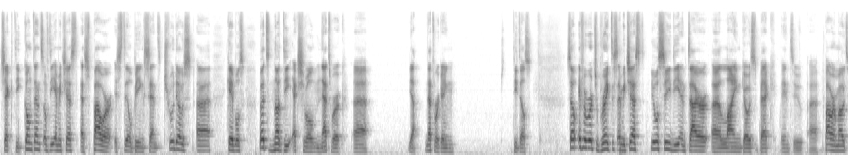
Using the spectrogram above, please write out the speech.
check the contents of the ME chests as power is still being sent through those uh, cables, but not the actual network, uh, yeah, networking details. So if I were to break this chest, you will see the entire uh, line goes back into uh, power mode.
